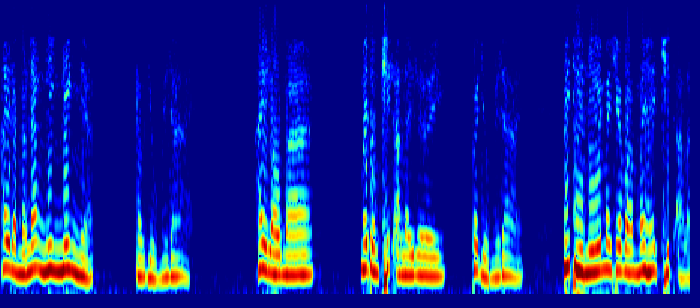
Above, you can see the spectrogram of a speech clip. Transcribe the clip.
ให้เรามานั่งนิ่งๆเนี่ย เราอยู่ไม่ได้ ให้เรามาไม่ต้องคิดอะไรเลย ก็อยู่ไม่ได้ วิธีนี้ไม่ใช่ว่าไม่ให้คิดอะไร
